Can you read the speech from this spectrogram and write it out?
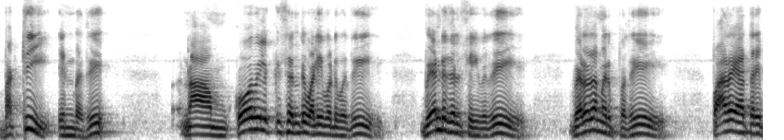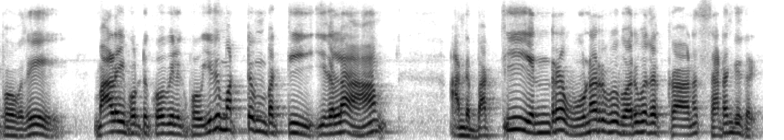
பக்தி என்பது நாம் கோவிலுக்கு சென்று வழிபடுவது வேண்டுதல் செய்வது விரதம் இருப்பது பாத யாத்திரை போவது மாலை போட்டு கோவிலுக்கு போவது இது மட்டும் பக்தி. இதெல்லாம் அந்த பக்தி என்ற உணர்வு வருவதற்கான சடங்குகள்.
